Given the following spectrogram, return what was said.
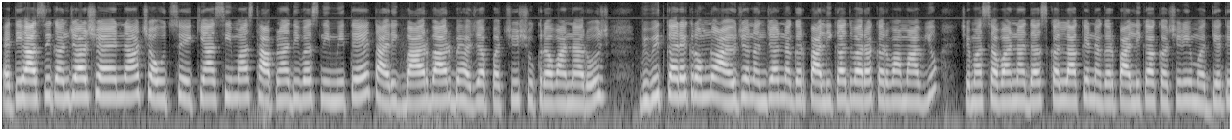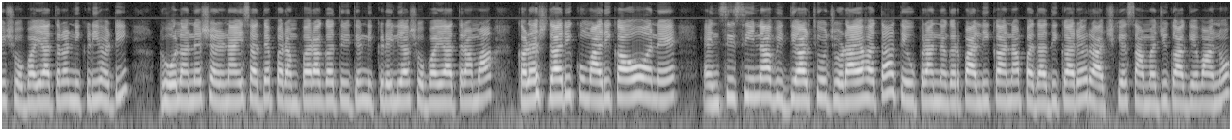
ઐતિહાસિક અંજાર શહેરના ચૌદસો એક્યાસીમાં સ્થાપના દિવસ નિમિત્તે તારીખ બાર બાર બે હજાર પચીસ શુક્રવારના રોજ વિવિધ કાર્યક્રમનું આયોજન અંજાર નગરપાલિકા દ્વારા કરવામાં આવ્યું, જેમાં સવારના દસ કલાકે નગરપાલિકા કચેરી મધ્યથી શોભાયાત્રા નીકળી હતી. ઢોલ અને શરણાઈ સાથે પરંપરાગત રીતે નીકળેલી આ શોભાયાત્રામાં કળશધારી કુમારિકાઓ અને એનસીસીના વિદ્યાર્થીઓ જોડાયા હતા. તે ઉપરાંત નગરપાલિકાના પદાધિકારીઓ, રાજકીય સામાજિક આગેવાનો,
